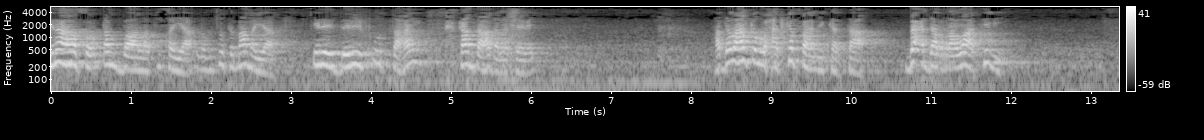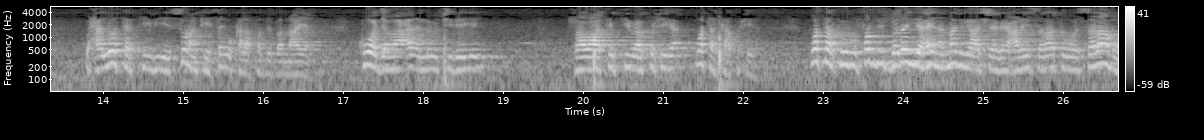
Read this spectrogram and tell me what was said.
Inahaasoo dhan baa la tusayaa lagusu tilmaamayaa inay daliil u tahay axkaamta hadda la sheegay. Haddaba halkan waxaad ka fahmi kartaa bacda arawaatibi waxaa loo tartiibiyey sunankiisay u kala fadli badnaayeen kuwa jamaacada loo jideeyey rawaatibtii baa ku xiga watarkaa ku xiga. Watarku inuu fadli badan yahayna nabigaa sheegay calayhi salaatu wasalaamu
